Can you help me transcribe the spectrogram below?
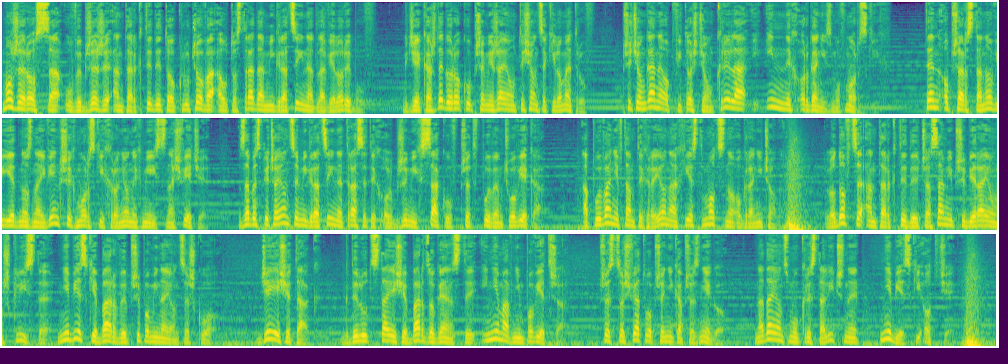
Morze Rossa u wybrzeży Antarktydy to kluczowa autostrada migracyjna dla wielorybów, gdzie każdego roku przemierzają tysiące kilometrów, przyciągane obfitością kryla i innych organizmów morskich. Ten obszar stanowi jedno z największych morskich chronionych miejsc na świecie, zabezpieczające migracyjne trasy tych olbrzymich ssaków przed wpływem człowieka, a pływanie w tamtych rejonach jest mocno ograniczone. Lodowce Antarktydy czasami przybierają szkliste, niebieskie barwy przypominające szkło. Dzieje się tak, gdy lód staje się bardzo gęsty i nie ma w nim powietrza, przez co światło przenika przez niego, nadając mu krystaliczny, niebieski odcień.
